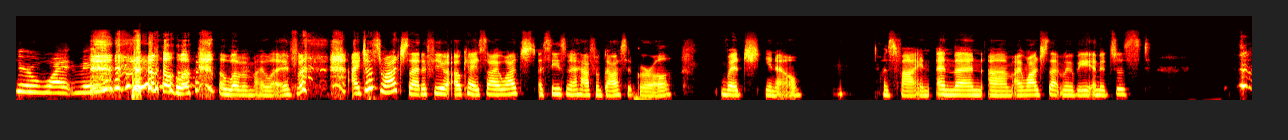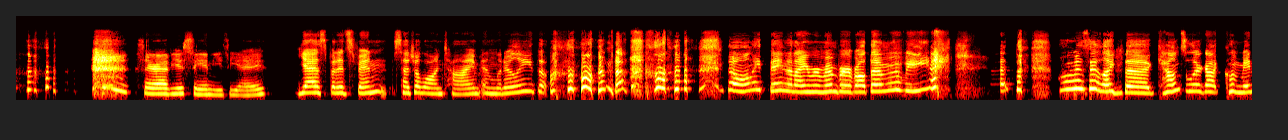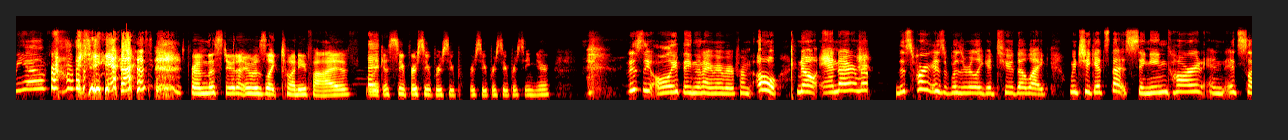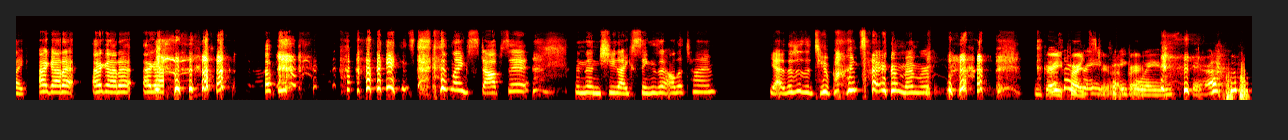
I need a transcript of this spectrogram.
Your what, man? the, love, the love of my life. I just watched that a few okay, so I watched a season and a half of Gossip Girl, which, you know, was fine. And then um I watched that movie and it just Sarah, have you seen Easy A? Yes, but it's been such a long time, and literally the the, the only thing that I remember about that movie. what was it like? The counselor got chlamydia from yes from the student who was like twenty five, like a super super super super super senior. This is the only thing that I remember from. Oh no, and I remember this part is was really good too. That like when she gets that singing card and it's like I got it, I got it, I got it. and like stops it and then she like sings it all the time. Yeah, those are the two parts I remember. great parts great to remember. Takeaways, Sarah.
